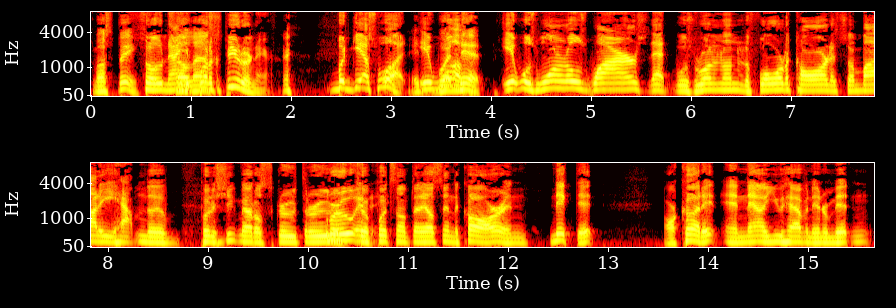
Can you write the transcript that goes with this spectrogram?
Must be. So now you put a computer in there. but guess what? It wasn't it. It was one of those wires that was running under the floor of the car that somebody happened to put a sheet metal screw through, Through to, to and- put something else in the car and nicked it or cut it, and now you have an intermittent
